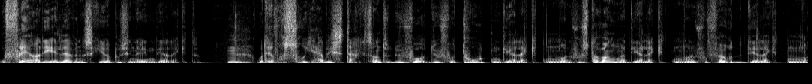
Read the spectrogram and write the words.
Og flere av de elevene skriver på sin egen dialekt. Mm. Og det var så jævlig sterkt. sant? Du får, du får Toten-dialekten, og du får Stavanger-dialekten, og du får Førde-dialekten, du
